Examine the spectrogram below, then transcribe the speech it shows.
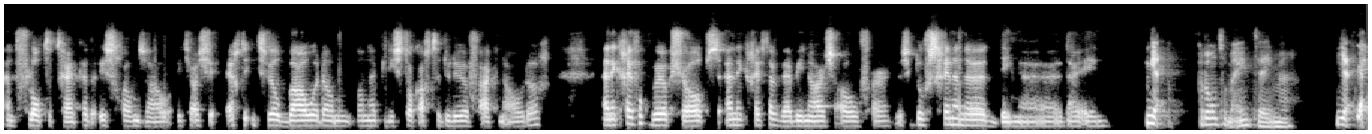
En vlot te trekken. Dat is gewoon zo. Weet je, als je echt iets wil bouwen, dan, dan heb je die stok achter de deur vaak nodig. En ik geef ook workshops en ik geef daar webinars over. Dus ik doe verschillende dingen daarin. Ja, rondom één thema. Ja. Ja,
